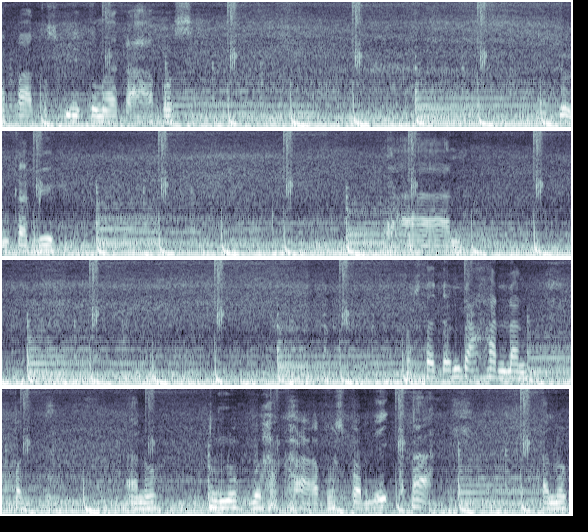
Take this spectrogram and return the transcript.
sapatos ko nito mga kaabos doon kami Yan. Basta dandahan lang pag ano, tunog mga kaabos para di ka ano,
